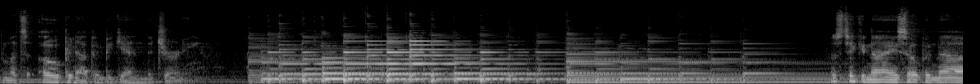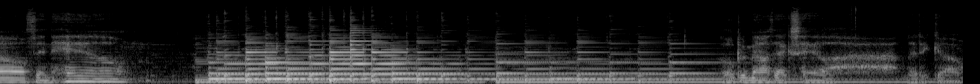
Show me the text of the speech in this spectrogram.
And let's open up and begin the journey. Let's take a nice open mouth, inhale. Open mouth, exhale. Let it go.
